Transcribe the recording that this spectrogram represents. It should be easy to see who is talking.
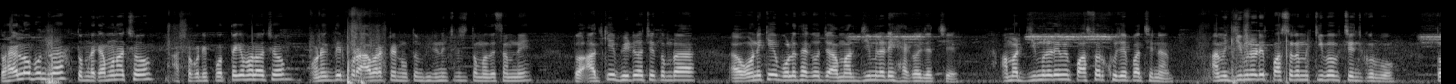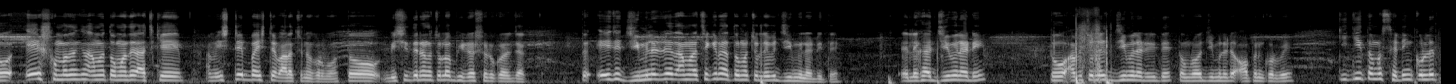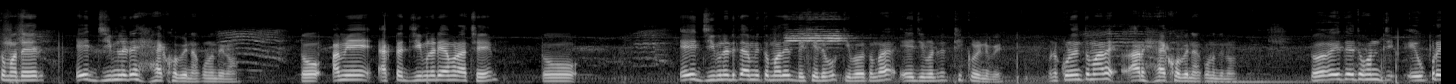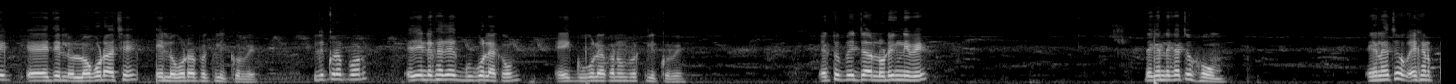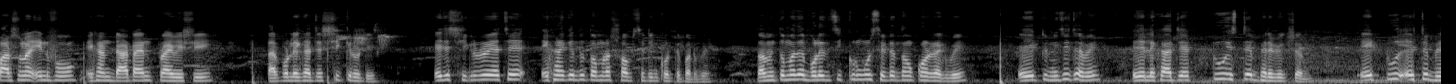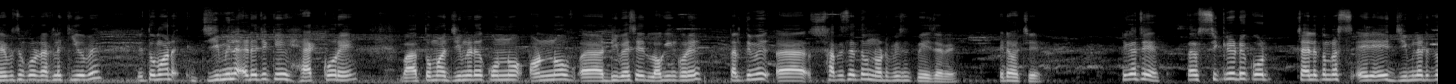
Speaker 1: তো হ্যালো বন্ধুরা, তোমরা কেমন আছো? আশা করি প্রত্যেকে ভালো আছো। অনেক দিন পর আবার একটা নতুন ভিডিও নিয়ে চলেছি তোমাদের সামনে। তো আজকে ভিডিও হচ্ছে তোমরা অনেকে বলে থাকো যে আমার জিমেল আইডি হ্যাক হয়ে যাচ্ছে। আমার জিমেল আইডি আমি পাসওয়ার্ড খুঁজে পাচ্ছি না। আমি জিমেল আইডির পাসওয়ার্ড আমি কীভাবে চেঞ্জ করব? তো এর সমাধান আমি তোমাদের আজকে আমি স্টেপ বাই স্টেপ আলোচনা করব। তো বেশি দিন চলো ভিডিও শুরু করা যাক। তো এই যে জিমেল আইডি আমার আছে কিনা, তোমরা চলে যাবে জিমেল আইডিতে এ লেখা জিমেল আইডি তো আমি চলে যাচ্ছি জিমেল আইডিতে তোমরাও জিমেল আইডি ওপেন করবে। কী কী তোমরা সেটিং করলে তোমাদের এই জিমেল আইডি হ্যাক হবে না কোনো দিনও তো আমি একটা জিমেল আইডি আমার আছে, তো এই জিমেল আইডিতে আমি তোমাদের দেখিয়ে দেবো কীভাবে তোমরা এই জিমেল আইডিটা ঠিক করে নেবে। মানে কোনোদিন তোমার আর হ্যাক হবে না কোনো দিনও তো এই যে যখন উপরে, এই যে লোগোটা আছে, এই লোগোটার উপরে ক্লিক করবে। ক্লিক করার পর এই যে লেখা যায় গুগল অ্যাকাউন্ট এই গুগল অ্যাকাউন্টের উপরে ক্লিক করবে। একটু পেজটা লোডিং নেবে। দেখেন লেখা আছে হোম এখানে আছে এখানে পার্সোনাল ইনফো এখানে ডাটা অ্যান্ড প্রাইভেসি তারপর লেখা আছে সিকিউরিটি এই যে সিকিউরিটি আছে, এখানে কিন্তু তোমরা সব সেটিং করতে পারবে। তো আমি তোমাদের বলে দিচ্ছি কোন কোন সেটিং তোমরা করে রাখবে। এই একটু নিচে যাবে, এই যে লেখা আছে টু স্টেপ ভেরিফিকেশন এই টু স্টেপ ভেরিফিকেশন করে রাখলে কী হবে? যে তোমার জিমেল আইডি যে কেউ হ্যাক করে বা তোমার জিমেল আইডি কোনো অন্য ডিভাইসে লগ ইন করে, তাহলে তুমি সাথে সাথে তুমি নোটিফিকেশন পেয়ে যাবে। এটা হচ্ছে। ঠিক আছে? তার সিকিউরিটি কোড চাইলে তোমরা এই এই জিমেল আইডির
